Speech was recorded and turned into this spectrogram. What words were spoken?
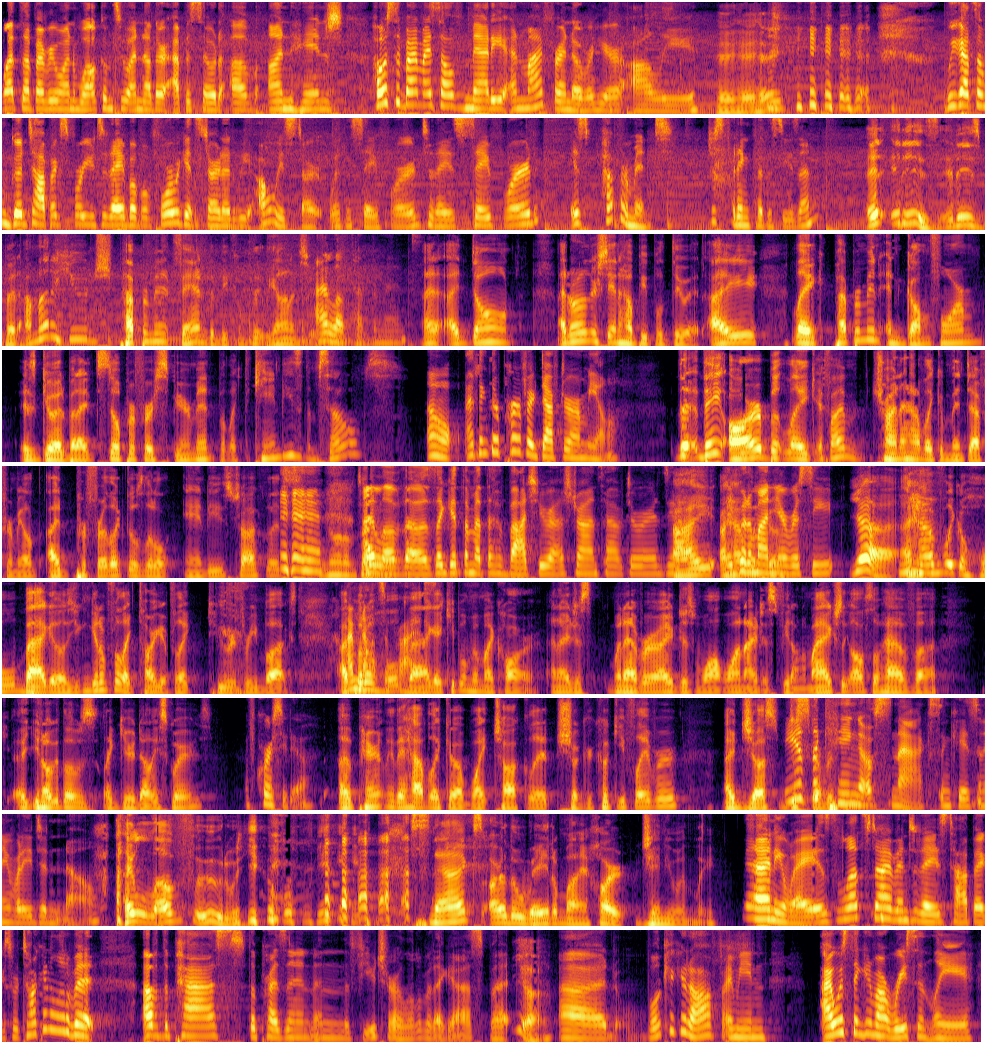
What's up, everyone? Welcome to another episode of Unhinged, hosted by myself, Maddy, and my friend over here, Ali. Hey, hey, hey. we got some good topics for you today, but before we get started, we always start with a safe word. Today's safe word is peppermint, just fitting for the season. It, it is, it is, but I'm not a huge peppermint fan, to be completely honest with I you. I love peppermint. I, I don't, I don't understand how people do it. I like peppermint in gum form is good, but I'd still prefer spearmint. But like the candies themselves, Oh, I think they're perfect after a meal. Th- they are. But like if I'm trying to have like a mint after a meal, I'd prefer like those little Andes chocolates. you know what I'm talking I about? love those. I get them at the hibachi restaurants afterwards. You know? I- I they put them like on a- your receipt. Yeah, I Mm-hmm. have like a whole bag of those. You can get them for like Target for like two or three bucks. I I'm put a whole surprised. bag. I keep them in my car, and I just whenever I just want one, I just feed on them. I actually also have, uh, uh, you know, those like Ghirardelli squares. Of course you do. Apparently, they have like a white chocolate sugar cookie flavor. I just He is the king these. of snacks, in case anybody didn't know. I love food. What do you mean? Snacks are the way to my heart. Genuinely. Anyways, let's dive into today's topics. We're talking a little bit of the past, the present, and the future, a little bit, I guess. But Yeah. uh, we'll kick it off. I mean, I was thinking about recently.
